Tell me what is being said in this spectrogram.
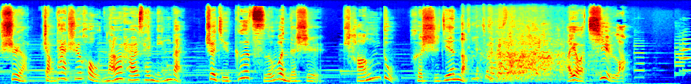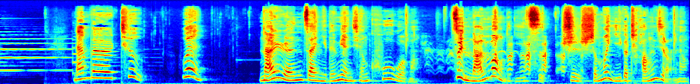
是啊，长大之后，男孩才明白这句歌词问的是长度和时间呢。哎呦我去了！Number two，问：男人在你的面前哭过吗？最难忘的一次是什么一个场景呢？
